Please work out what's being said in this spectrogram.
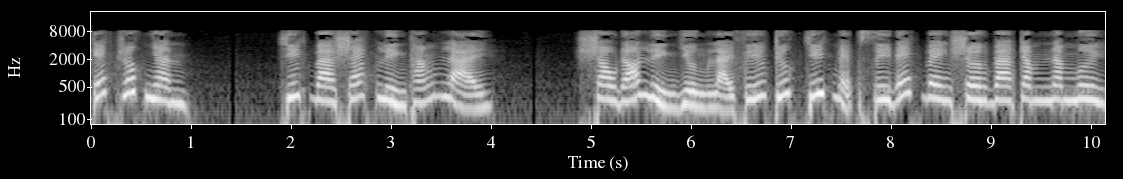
Két rất nhanh. Chiếc ba sát liền thắng lại. Sau đó liền dừng lại phía trước chiếc Mercedes-Benz Sơn 350.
